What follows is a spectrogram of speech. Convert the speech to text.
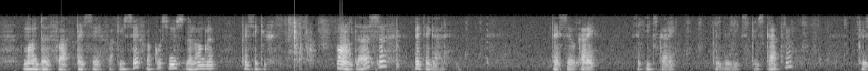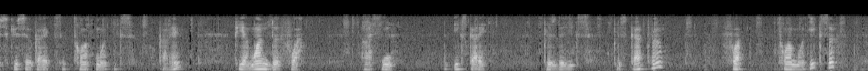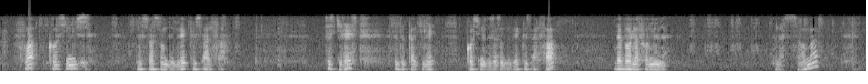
moins 2 fois PC fois QC fois cosinus de l'angle PCQ. On remplace est égal PC au carré, c'est x carré plus 2x plus 4, plus QC au carré, c'est 3 moins x au carré, puis à moins 2 fois racine de x carré plus 2x plus 4 fois 3 moins x fois cosinus de 60 degrés plus alpha. Tout ce qui reste, c'est de calculer cosinus de 60 degrés plus alpha. D'abord la formule de la somme.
